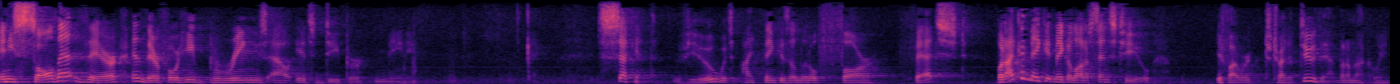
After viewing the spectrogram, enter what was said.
And he saw that there, and therefore he brings out its deeper meaning. Second view, which I think is a little far fetched, but I could make it make a lot of sense to you if I were to try to do that, but I'm not going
